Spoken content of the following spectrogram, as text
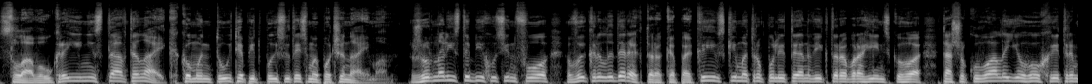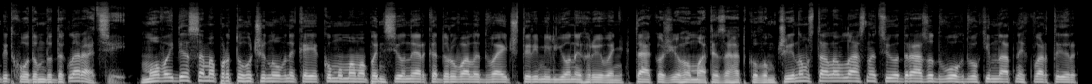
Слава Україні! Ставте лайк, коментуйте, підписуйтесь. Ми починаємо. Журналісти Біхусінфо викрили директора КП Київський метрополітен Віктора Брагінського та шокували його хитрим підходом до декларацій. Мова йде саме про того чиновника, якому мама пенсіонерка дарувала 2,4 мільйони гривень. Також його мати загадковим чином стала власницею одразу двох двокімнатних квартир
